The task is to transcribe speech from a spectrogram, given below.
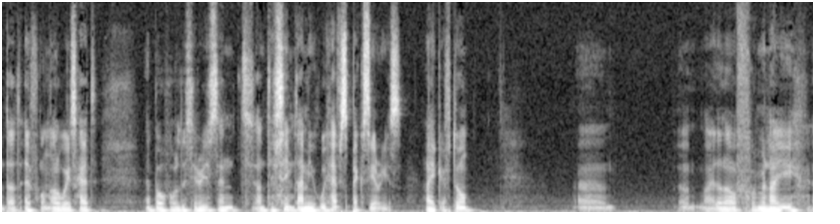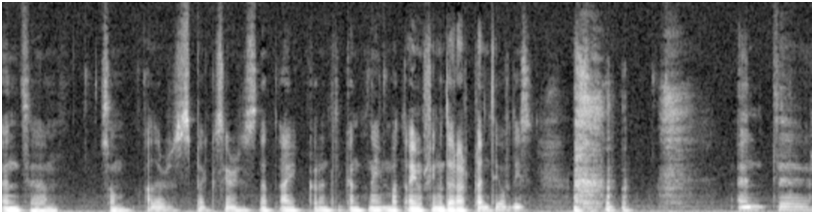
that F1 always had above all the series, and at the same time we have spec series like F2. Um, um, I don't know Formula E and um, some other spec series that I currently can't name, but I think there are plenty of these. and uh,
